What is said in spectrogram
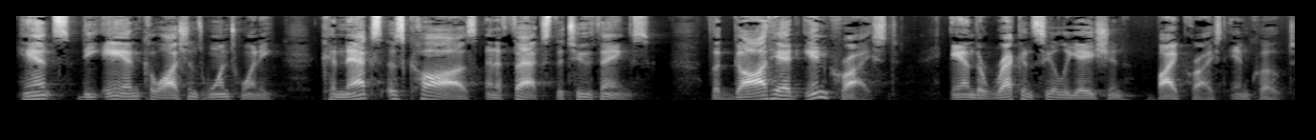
Hence, the and Colossians 1:20 connects as cause and affects the two things: the Godhead in Christ and the reconciliation by Christ. End quote.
